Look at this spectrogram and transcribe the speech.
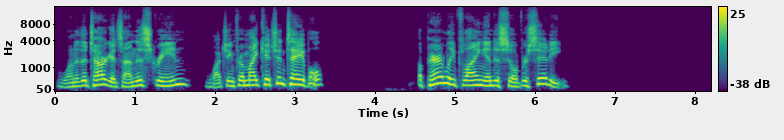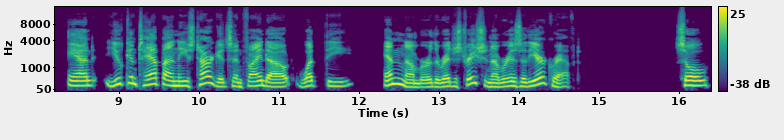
one of the targets on this screen, watching from my kitchen table, apparently flying into Silver City. And you can tap on these targets and find out what the N number, the registration number is of the aircraft. So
